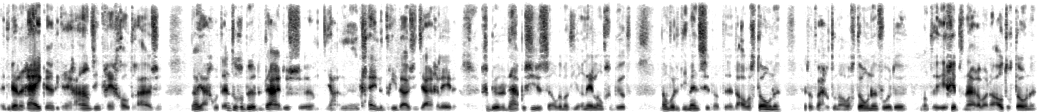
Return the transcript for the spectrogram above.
Die werden rijker, die kregen aanzien, kregen grotere huizen. Nou ja, goed. En toen gebeurde daar dus, uh, ja, een kleine 3000 jaar geleden, gebeurde daar precies hetzelfde wat hier in Nederland gebeurt. Dan worden die mensen, dat, de allochtonen, dat waren toen allochtonen voor de, want de Egyptenaren waren autochtonen.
